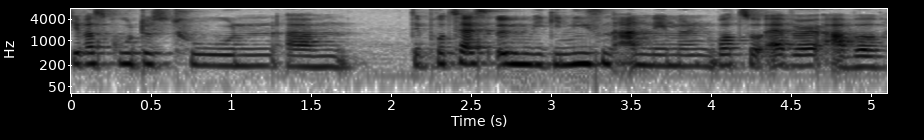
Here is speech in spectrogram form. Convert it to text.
dir was Gutes tun, ähm, den Prozess irgendwie genießen, annehmen, whatsoever, aber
